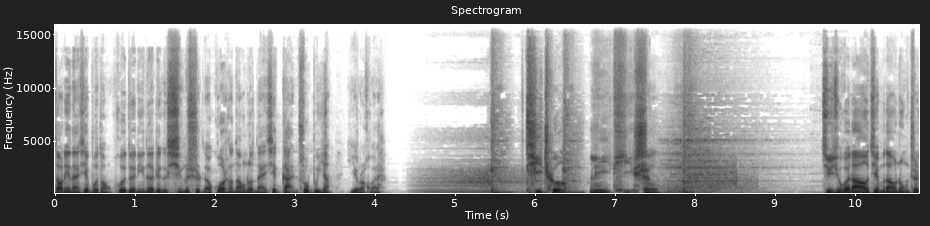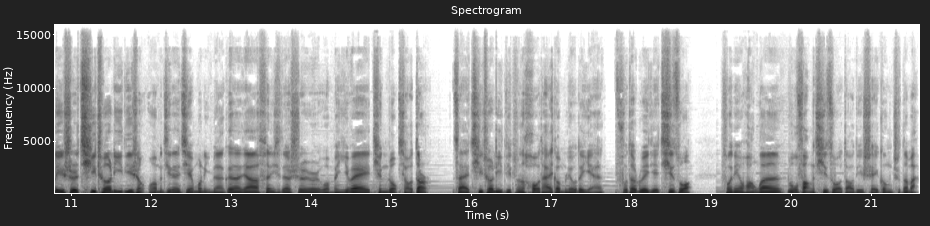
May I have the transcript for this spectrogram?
到底哪些不同？会对您的这个行驶的过程当中哪些感触不一样？一会儿回来。汽车立体声。继续回到节目当中，这里是汽车立体声。我们今天节目里面跟大家分析的是我们一位听众小邓在汽车立体声的后台给我们留的言：福特锐界七座，丰田皇冠陆放七座，到底谁更值得买？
